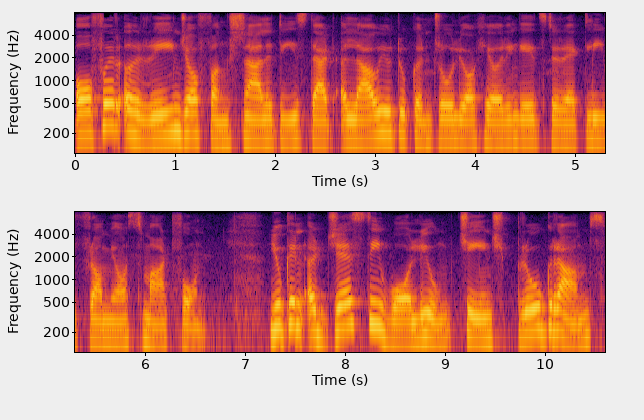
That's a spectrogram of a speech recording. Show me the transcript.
offer a range of functionalities that allow you to control your hearing aids directly from your smartphone. You can adjust the volume, change programs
